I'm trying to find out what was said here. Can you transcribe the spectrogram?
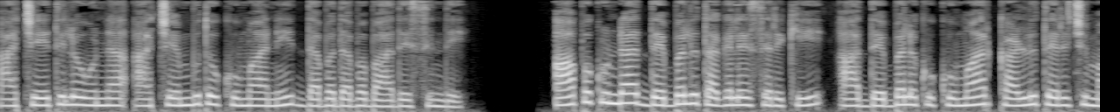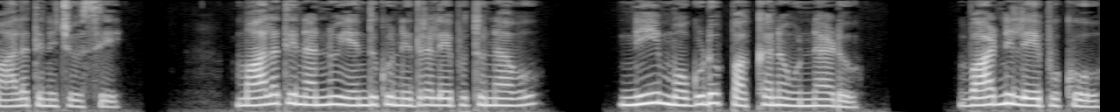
ఆ చేతిలో ఉన్న ఆ చెంబుతో కుమాని దబదబ బాధేసింది. ఆపకుండా దెబ్బలు తగలేసరికి ఆ దెబ్బలకు కుమార్ కళ్ళు తెరిచి మాలతిని చూసి మాలతి నన్ను ఎందుకు నిద్రలేపుతున్నావు? నీ మొగుడు పక్కన ఉన్నాడు. వాడ్ని లేపుకో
